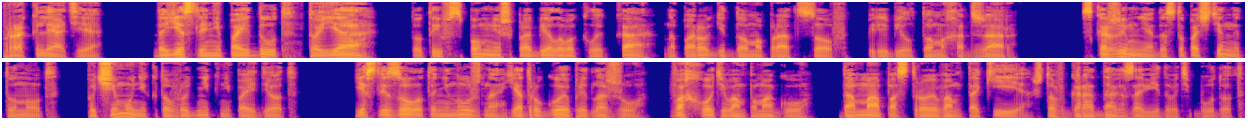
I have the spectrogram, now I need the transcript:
Проклятие! Да если не пойдут, то я...» «То ты вспомнишь про белого клыка на пороге дома праотцов», — перебил Тома Хаджар. «Скажи мне, достопочтенный Тунут, почему никто в рудник не пойдет? Если золото не нужно, я другое предложу. В охоте вам помогу. Дома построю вам такие, что в городах завидовать будут.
